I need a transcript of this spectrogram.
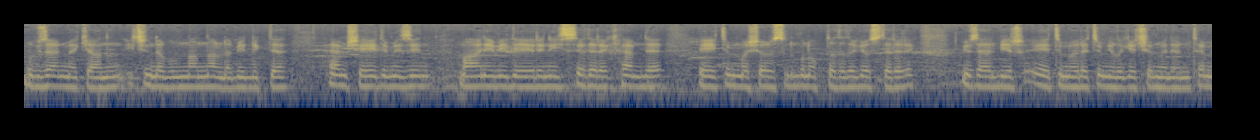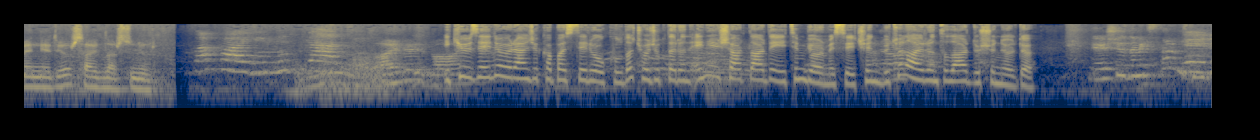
bu güzel mekanın içinde bulunanlarla birlikte hem şehidimizin manevi değerini hissederek hem de eğitim başarısını bu noktada da göstererek güzel bir eğitim öğretim yılı geçirmelerini temenni ediyor, saygılar sunuyorum. 250 öğrenci kapasiteli okulda çocukların en iyi şartlarda eğitim görmesi için bütün ayrıntılar düşünüldü. Görüşürüz demek ister misin?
